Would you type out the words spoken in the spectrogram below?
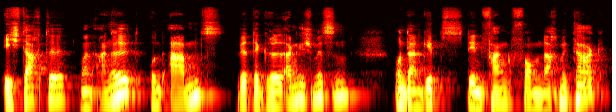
Ich dachte, man angelt und abends wird der Grill angeschmissen und dann gibt's den Fang vom Nachmittag.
